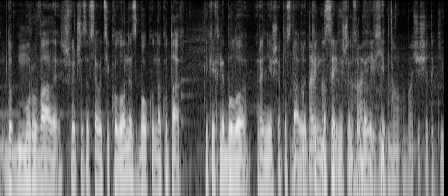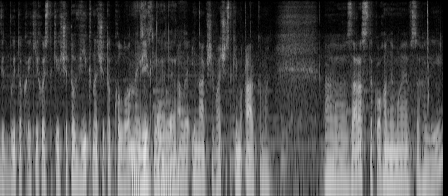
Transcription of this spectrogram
домурували швидше за все оці колони з боку на кутах, яких не було раніше. Поставили Ну, таким масивнішим зробили вхід. Видно, бачиш, є такий відбиток якихось таких чи то вікна, чи то колони, Вікна, були, але інакше, бачиш, з такими арками. Е, зараз такого немає взагалі.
